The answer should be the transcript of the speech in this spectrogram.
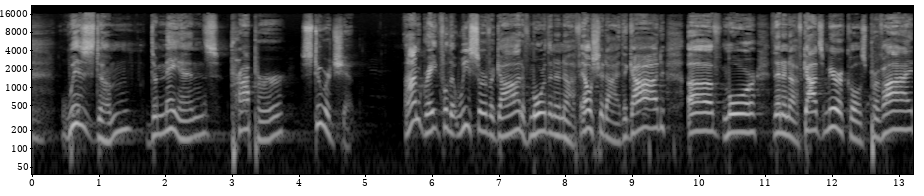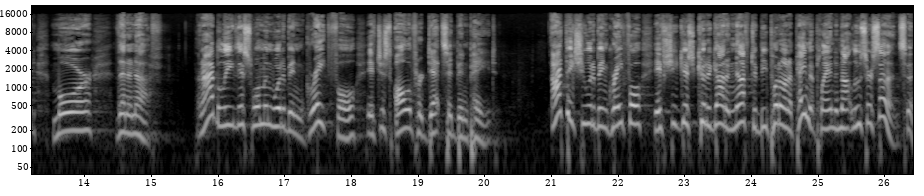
wisdom demands proper stewardship. I'm grateful that we serve a God of more than enough. El Shaddai, the God of more than enough. God's miracles provide more than enough. And I believe this woman would have been grateful if just all of her debts had been paid. I think she would have been grateful if she just could have got enough to be put on a payment plan to not lose her sons.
